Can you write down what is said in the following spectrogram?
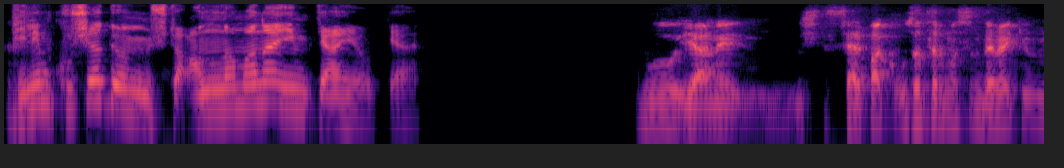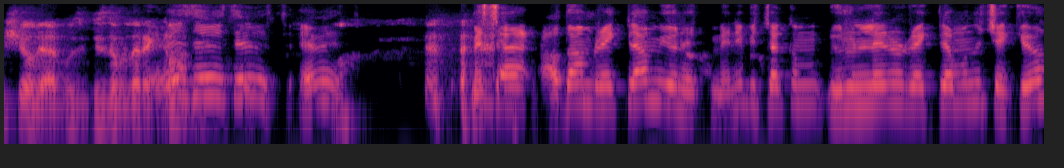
Film kuşa dönmüştü. Anlamana imkan yok yani. Bu yani işte Selpak uzatır mısın demek gibi bir şey oluyor. Biz de burada reklam. Evet evet evet. evet. Mesela adam reklam yönetmeni bir takım ürünlerin reklamını çekiyor.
